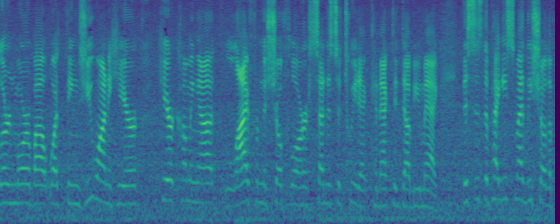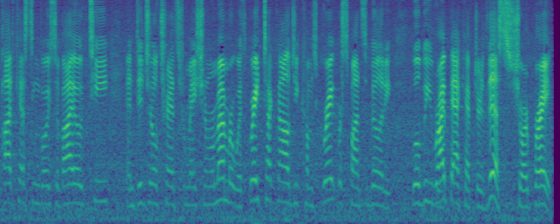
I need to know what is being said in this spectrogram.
learn more about what things you want to hear, here coming out live from the show floor, send us a tweet at ConnectedWMag. This is the Peggy Smedley Show, the podcasting voice of IoT and digital transformation. Remember, with great technology comes great responsibility. We'll be right back after this short break.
